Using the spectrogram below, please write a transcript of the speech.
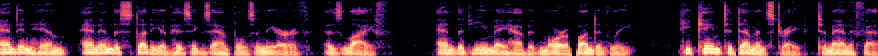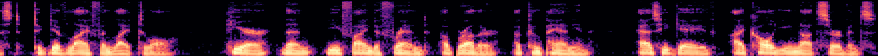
And in him, and in the study of his examples in the earth, as life. And that ye may have it more abundantly. He came to demonstrate, to manifest, to give life and light to all. Here, then, ye find a friend, a brother, a companion, as he gave, I call ye not servants,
